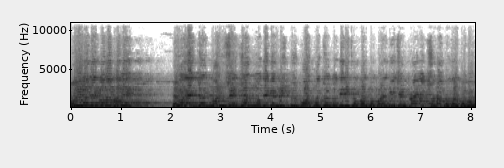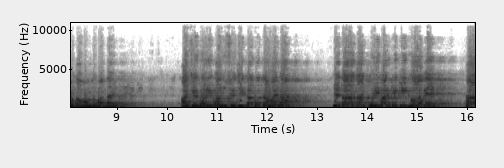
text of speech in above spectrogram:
মহিলাদের কথা ভাবেন এবং একজন মানুষের জন্ম থেকে মৃত্যুর পর পর্যন্ত তিনি প্রকল্প করে দিয়েছেন প্রায় একশোটা প্রকল্প মমতা বন্দ্যোপাধ্যায়। আজকে গরিব মানুষকে চিন্তা করতে হয় না যে তারা তার পরিবারকে কি খাওয়াবে তারা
